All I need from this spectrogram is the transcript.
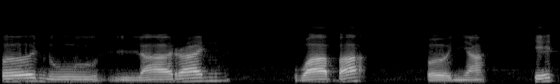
penularan wabak penyakit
